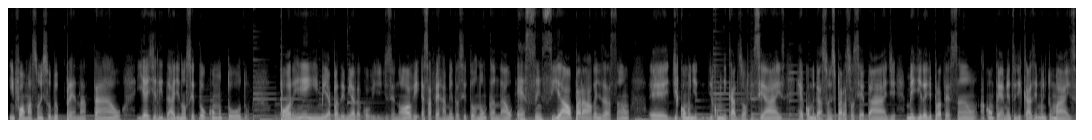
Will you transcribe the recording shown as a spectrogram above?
informações sobre o pré-natal e agilidade no setor como um todo. Porém, em meio à pandemia da Covid-19, essa ferramenta se tornou um canal essencial para a organização é, de, comuni de comunicados oficiais, recomendações para a sociedade, medida de proteção, acompanhamento de casa e muito mais,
